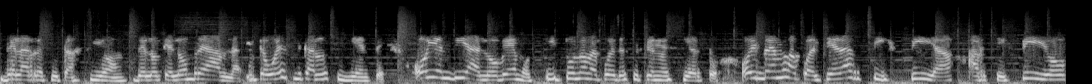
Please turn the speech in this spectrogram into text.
de la reputación, de lo que el hombre habla. Y te voy a explicar lo siguiente. Hoy en día lo vemos y tú no me puedes decir que no es cierto. Hoy vemos a cualquier artistía, artistío,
